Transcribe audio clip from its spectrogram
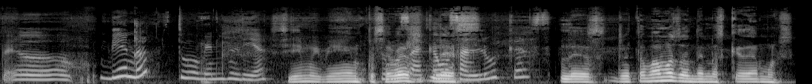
Pero bien, ¿no? Estuvo bien el día. Sí, muy bien. Pues a ver, a les, San Lucas. les retomamos donde nos quedamos.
